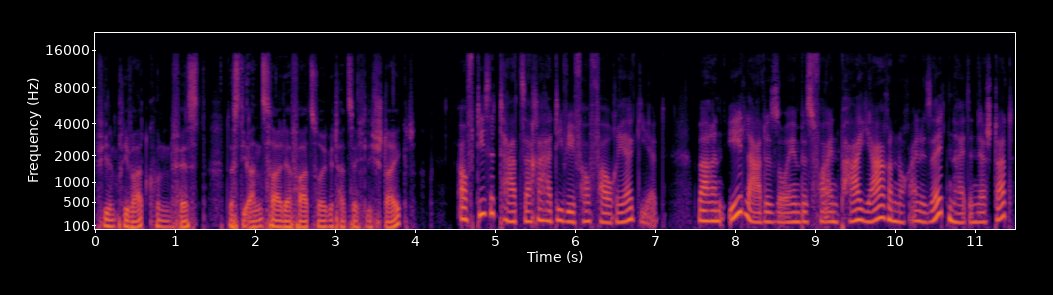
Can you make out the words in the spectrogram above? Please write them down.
vielen Privatkunden fest, dass die Anzahl der Fahrzeuge tatsächlich steigt. Auf diese Tatsache hat die WVV reagiert. Waren E-Ladesäulen bis vor ein paar Jahren noch eine Seltenheit in der Stadt,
